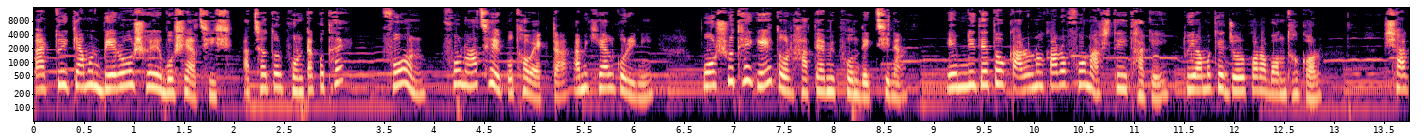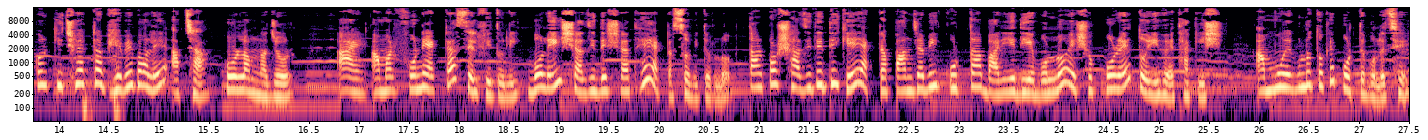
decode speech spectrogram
আর তুই কেমন বেরোস হয়ে বসে আছিস? আচ্ছা তোর ফোনটা কোথায়? ফোন? ফোন আছে কোথাও একটা, আমি খেয়াল করিনি। পরশু থেকে তোর হাতে আমি ফোন দেখছি না। এমনিতে তো কারও না কারও ফোন আসতেই থাকে। তুই আমাকে জোর করা বন্ধ কর। সাগর কিছু একটা ভেবে বলে আচ্ছা করলাম না জোর। আয়, আমার ফোনে একটা সেলফি তুলি। বলেই সাজিদের সাথে একটা ছবি তুললো। তারপর সাজিদের দিকে একটা পাঞ্জাবি কুর্তা বাড়িয়ে দিয়ে বলল, এসব পরে তৈরি হয়ে থাকিস। আম্মু এগুলো তোকে পড়তে বলেছে।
